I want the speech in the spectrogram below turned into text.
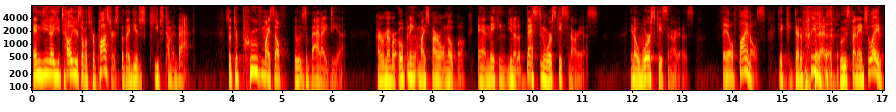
And you know, you tell yourself it's preposterous, but the idea just keeps coming back. So to prove myself it was a bad idea, I remember opening my spiral notebook and making, you know, the best and worst case scenarios. You know, worst case scenarios. Fail finals, get kicked out of pre-med, lose financial aid,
